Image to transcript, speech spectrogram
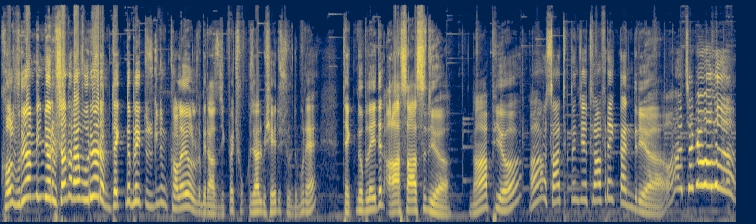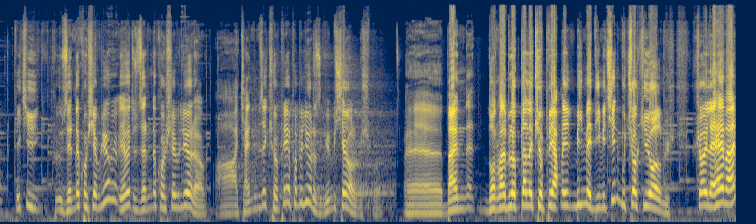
kol vuruyor mu bilmiyorum şu anda ben vuruyorum. Teknoblade düzgünüm kolay oldu birazcık ve çok güzel bir şey düşürdü. Bu ne? Teknoblade'in asası diyor. Ne yapıyor? Aa sağ tıklayınca etrafı renklendiriyor. Aa çok havalı. Peki üzerinde koşabiliyor muyum? Evet üzerinde koşabiliyorum. Aa kendimize köprü yapabiliyoruz gibi bir şey olmuş bu. Ee, ben normal bloklarla köprü yapmayı bilmediğim için bu çok iyi olmuş. Şöyle hemen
